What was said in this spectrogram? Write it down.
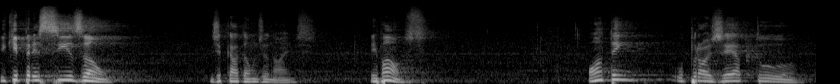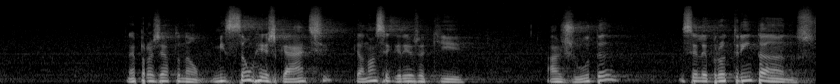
e que precisam de cada um de nós. Irmãos, ontem o projeto, não é projeto não, Missão Resgate, que a nossa igreja aqui ajuda, celebrou 30 anos.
